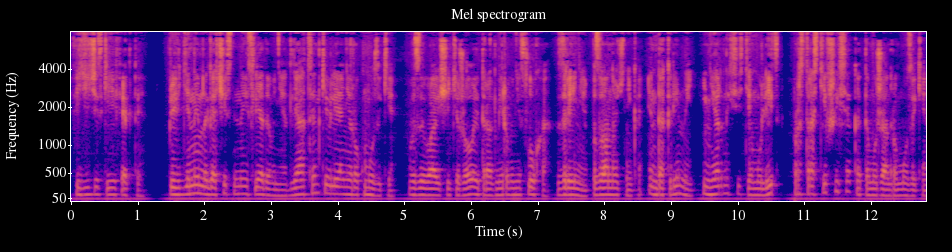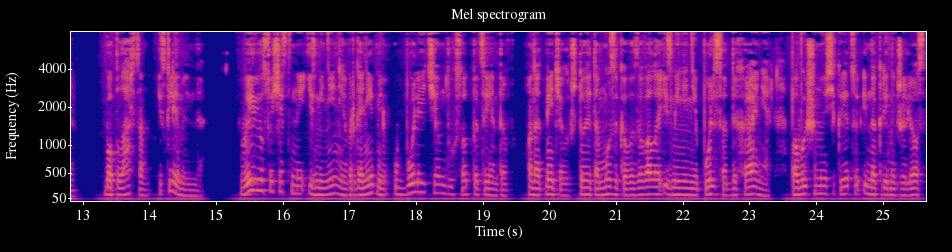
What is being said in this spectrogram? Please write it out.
Физические эффекты. Приведены многочисленные исследования для оценки влияния рок-музыки, вызывающей тяжелое травмирование слуха, зрения, позвоночника, эндокринной и нервных систем у лиц, прострастившихся к этому жанру музыки. Боб Ларсон из Клемленда выявил существенные изменения в организме у более чем 200 пациентов. Он отметил, что эта музыка вызывала изменение пульса, дыхания, повышенную секрецию эндокринных желез,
